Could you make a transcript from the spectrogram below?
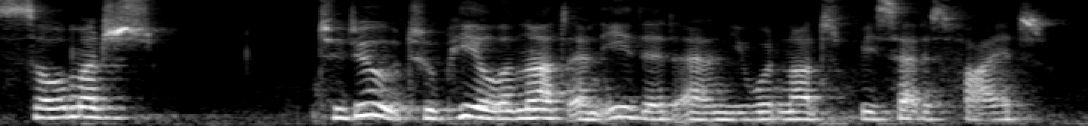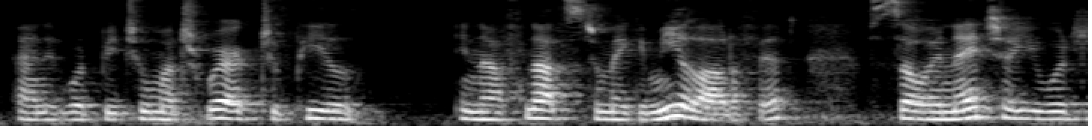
so much to do to peel a nut and eat it and you would not be satisfied and it would be too much work to peel enough nuts to make a meal out of it. So in nature you would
